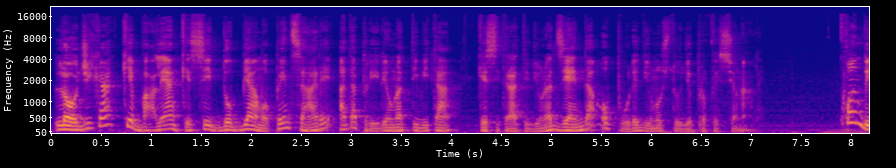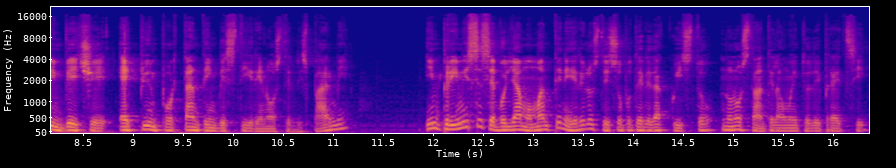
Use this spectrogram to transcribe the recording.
Logica che vale anche se dobbiamo pensare ad aprire un'attività, che si tratti di un'azienda oppure di uno studio professionale. Quando invece è più importante investire i nostri risparmi? In primis se vogliamo mantenere lo stesso potere d'acquisto nonostante l'aumento dei prezzi.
